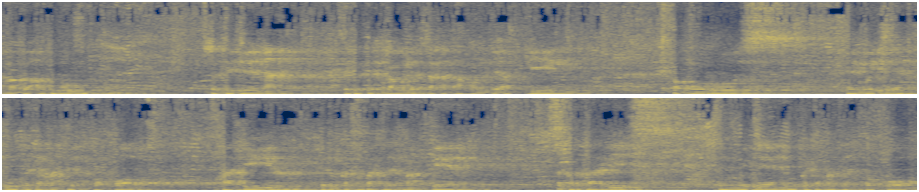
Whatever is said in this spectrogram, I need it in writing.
Amma ba'du. Setijana Sebetul kaulah sangat amal diakin Pengurus MWCNU Kecamatan Kokoh Hadir dalam kesempatan makin Sekretaris MWCNU Kecamatan Kokoh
